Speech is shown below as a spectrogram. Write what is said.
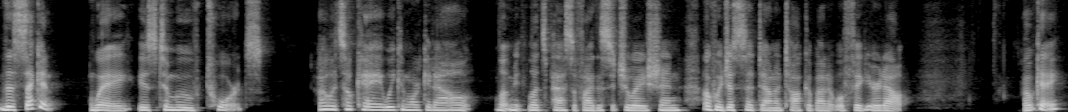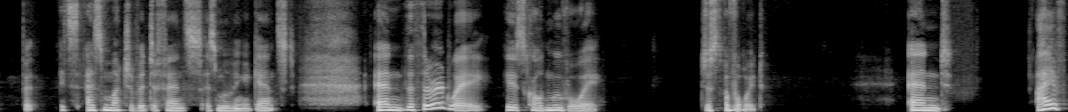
The second way is to move towards. Oh, it's okay. We can work it out. Let me let's pacify the situation. Oh, if we just sit down and talk about it, we'll figure it out. Okay, but it's as much of a defense as moving against. And the third way is called move away. Just hmm. avoid. And I have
